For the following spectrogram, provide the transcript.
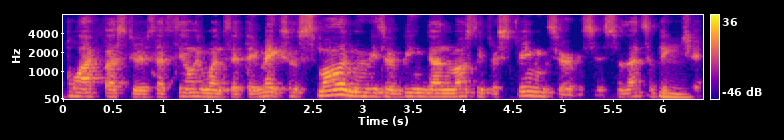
blockbusters, that's the only ones that they make. So smaller movies are being done mostly for streaming services. So that's a big mm. change.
